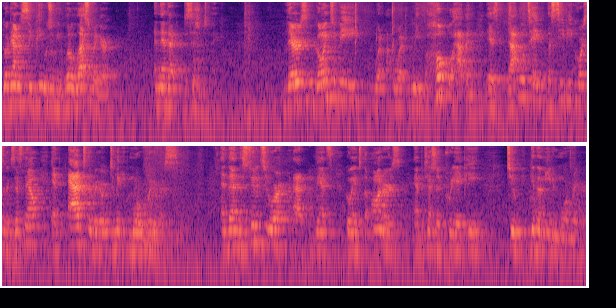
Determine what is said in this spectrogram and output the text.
go down to CP, which will be a little less rigor, and they have that decision to make. There's going to be what, what we hope will happen is that will take the CP courses that exist now and add to the rigor to make it more rigorous. And then the students who are at advanced going into the honors and potentially pre-AP to give them even more rigor.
